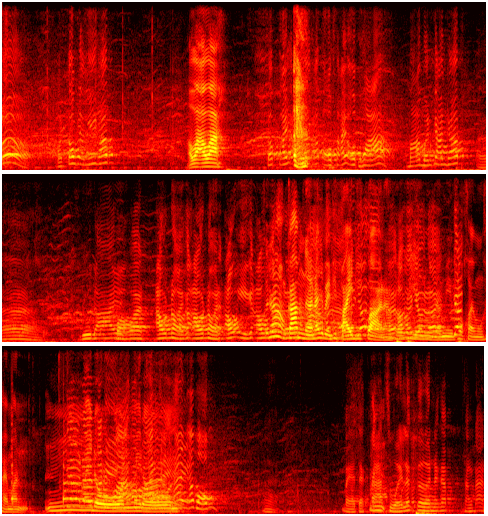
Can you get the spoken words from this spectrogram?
เออมันต้องอย่างนี้ครับ เอาว่ะเอาว่ะสไปร์เอาแล้วครับ ออกซ้ายออกขวา มาเหมือนกันครับเออยูไดบอกว่าเอาหน่อยก็เอาหน่อย เอาอีกก็เอาคือเยหน้าอะของลยกล้ามเนื้อน่าจะเป็นพี่ไปดีกว่านะเออเพราะเอาพี่เยอะๆเลยมันมีพวกไขมันไขมันอืมไม่โดนไม่โดน ให้ครับผม แหมแต่มันการสวยเหลือเกินนะครับ ทางด้าน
